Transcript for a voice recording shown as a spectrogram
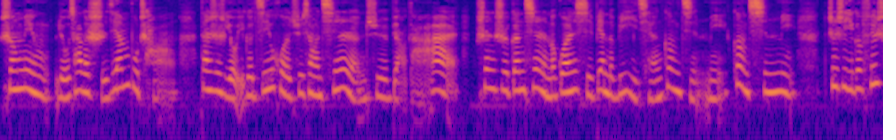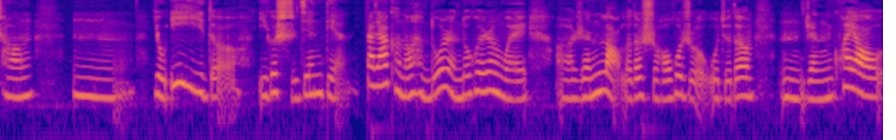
生命留下的时间不长，但是有一个机会去向亲人去表达爱，甚至跟亲人的关系变得比以前更紧密、更亲密。这是一个非常，嗯，有意义的一个时间点。大家可能很多人都会认为，啊，人老了的时候，或者我觉得，嗯，人快要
